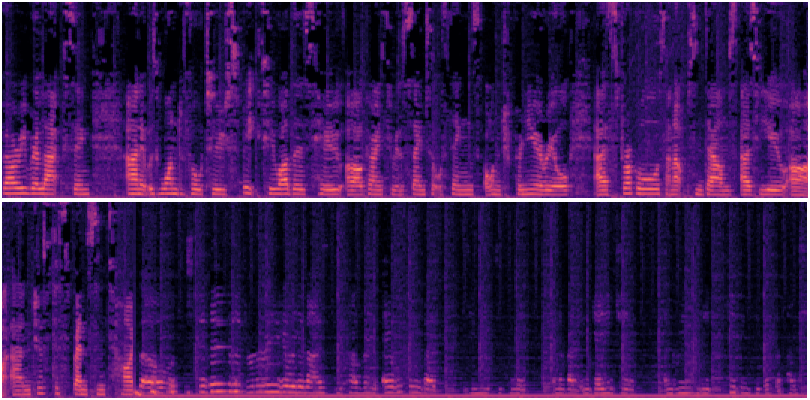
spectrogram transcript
very relaxing, and it was wonderful to speak to others who are going through the same sort of things, entrepreneurial uh, struggles and ups and downs as you are, and just to spend some time. So she did it really, really nice, covering everything that you need to make an event engaging and really keeping people's attention throughout.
